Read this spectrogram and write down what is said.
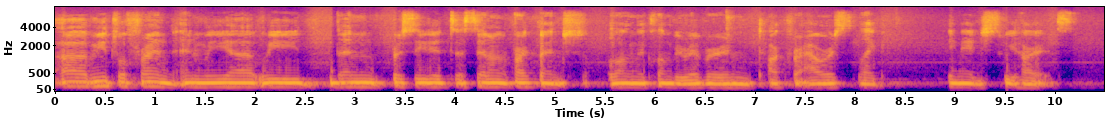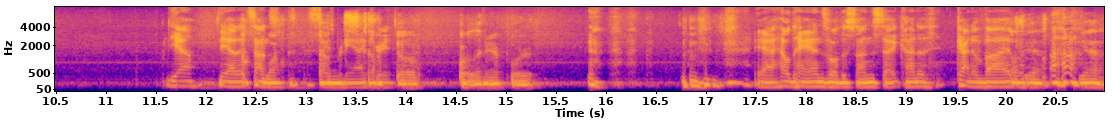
a mutual friend, and we uh, we then proceeded to sit on a park bench along the Columbia River and talk for hours like teenage sweethearts. Yeah, yeah, that sounds sounds pretty accurate. Portland Airport. yeah, held hands while the sunset kind of kind of vibe. Oh, yeah, yeah.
